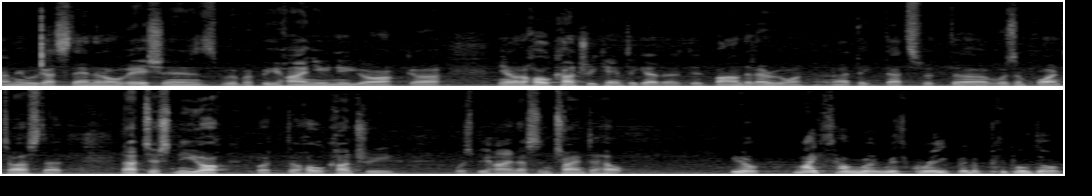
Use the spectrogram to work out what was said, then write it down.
I mean, we got standing ovations. We were behind you, New York. Uh, you know, the whole country came together. It bonded everyone, and I think that's what uh, was important to us. That not just New York, but the whole country was behind us and trying to help. you know, Mike's home run was great, but the people don't.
